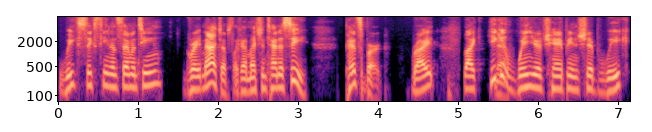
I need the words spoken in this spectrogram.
week 16 and 17, great matchups. Like I mentioned, Tennessee, Pittsburgh, right? Like he yeah. can win your championship week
